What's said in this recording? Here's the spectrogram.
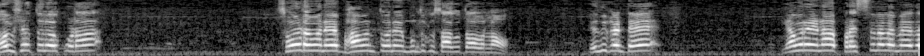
భవిష్యత్తులో కూడా చూడమనే భావంతోనే ముందుకు సాగుతూ ఉన్నాం. ఎందుకంటే ఎవరైనా ప్రశ్నల మీద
